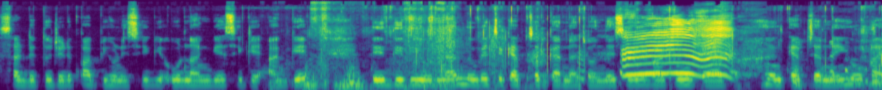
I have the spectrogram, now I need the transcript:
ਸਾਡੇ ਤੋਂ ਜਿਹੜੇ ਭਾਬੀ ਹੋਣੀ ਸੀਗੇ, ਉਹ ਲੰਘ ਗਏ ਸੀਗੇ ਅੱਗੇ ਅਤੇ ਦੀਦੀ ਉਹਨਾਂ ਨੂੰ ਵਿੱਚ ਕੈਪਚਰ ਕਰਨਾ ਚਾਹੁੰਦੇ ਸੀਗੇ ਬਟ ਉਹ ਕੈਪ ਕੈਪਚਰ ਨਹੀਂ ਹੋ ਪਾਏ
